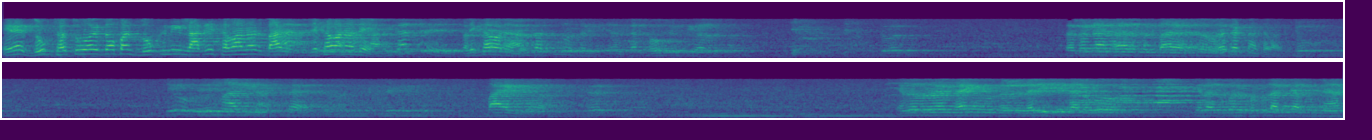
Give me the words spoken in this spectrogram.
એને દુઃખ થતું હોય તો પણ દુઃખની લાગણી થવાનો બહાર દેખાવા ન દે દેખાવા ના પ્રગટ ના થવા. એમનો પ્રોગ્રામ થાય લોકો પેલા લોકોને ખોટું લાગશે આપણું જ્ઞાન.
